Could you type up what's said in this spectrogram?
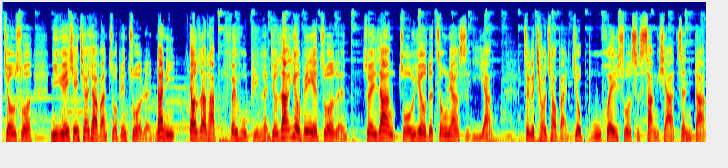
就是说，你原先跷跷板左边坐人，那你要让它恢复平衡，就让右边也坐人，所以让左右的重量是一样，这个跷跷板就不会说是上下震荡。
